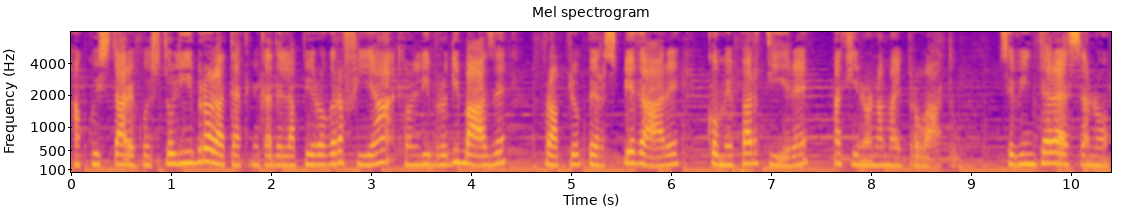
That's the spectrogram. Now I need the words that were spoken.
acquistare questo libro, La tecnica della pirografia, è un libro di base proprio per spiegare come partire a chi non ha mai provato. Se vi interessano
